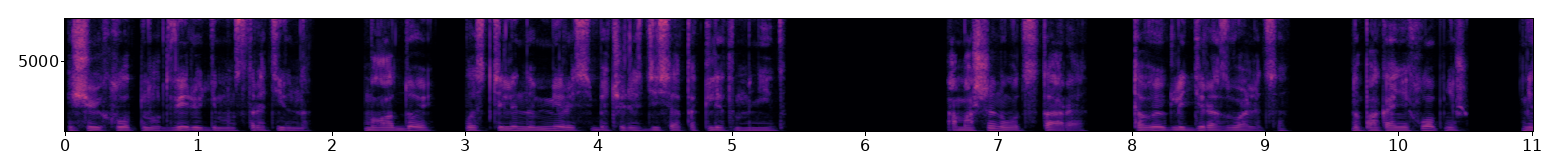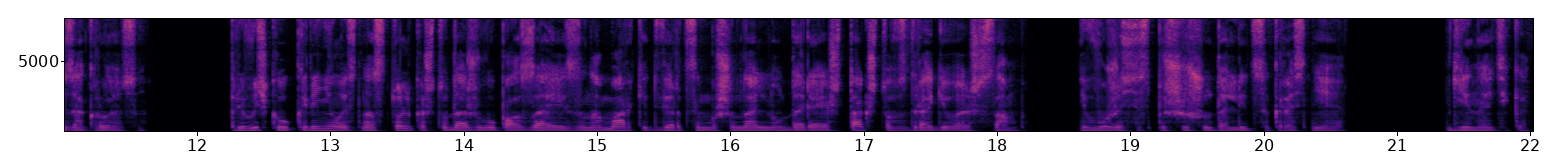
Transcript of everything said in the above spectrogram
Еще и хлопнул дверью демонстративно. Молодой, властелином мира себя через десяток лет мнит. А машина вот старая. Того и гляди развалится. Но пока не хлопнешь, не закроется. Привычка укоренилась настолько, что даже выползая из иномарки, дверцы машинально ударяешь так, что вздрагиваешь сам. И в ужасе спешишь удалиться краснее. Генетика.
